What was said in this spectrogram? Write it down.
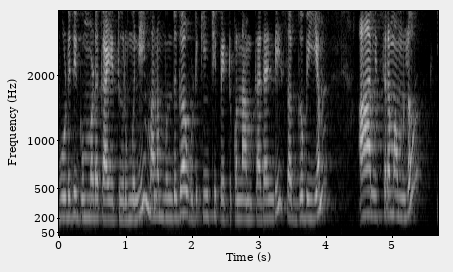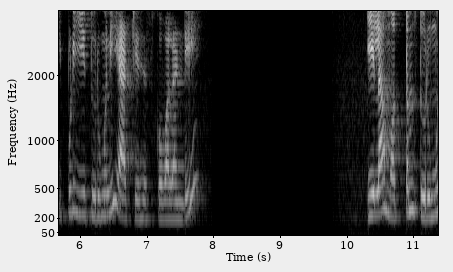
బూడిది గుమ్మడికాయ తురుముని మనం ముందుగా ఉడికించి పెట్టుకున్నాం కదండి సగ్గుబియ్యం ఆ మిశ్రమంలో ఇప్పుడు ఈ తురుముని యాడ్ చేసేసుకోవాలండి. ఇలా మొత్తం తురుము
